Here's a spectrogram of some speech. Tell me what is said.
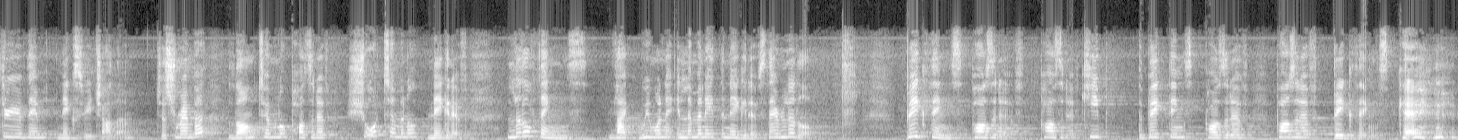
three of them next to each other. Just remember, long terminal positive, short terminal negative. Little things, like we want to eliminate the negatives, they're little. Big things, positive, positive. Keep the big things positive, positive, big things, okay?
